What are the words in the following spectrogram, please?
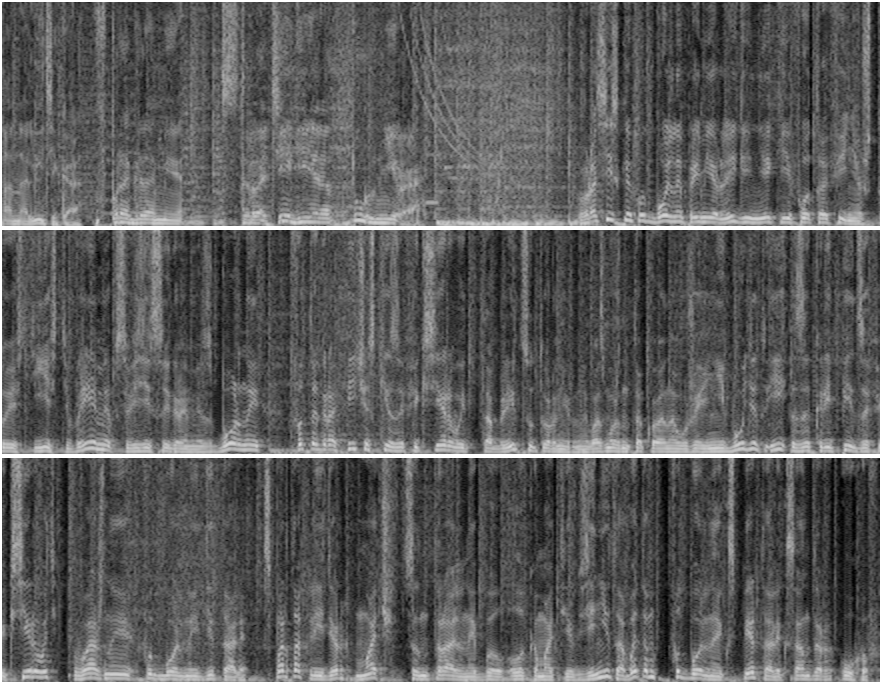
аналитика в программе «Стратегия турнира». В российской футбольной премьер-лиге некий фотофиниш, то есть есть время в связи с играми сборной фотографически зафиксировать таблицу турнирную, возможно, такой она уже и не будет, и закрепить, зафиксировать важные футбольные детали. «Спартак» лидер, матч центральный был «Локомотив Зенит», об этом футбольный эксперт Александр Ухов.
